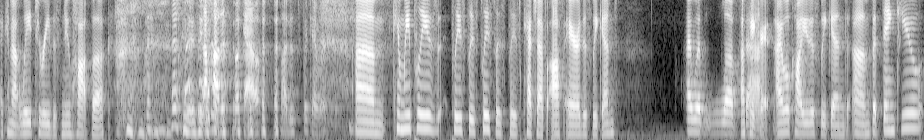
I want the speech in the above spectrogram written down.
I cannot wait to read this new hot book. it's going to be the hottest book out. hottest book ever. Um, can we please, please, please, please, please, please catch up off air this weekend? I would love that. Okay, great. I will call you this weekend. Um, but thank you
